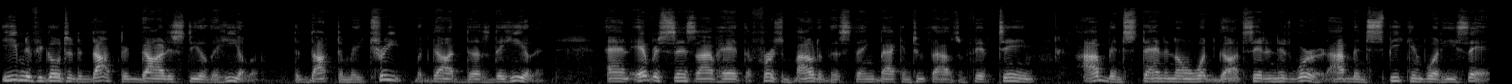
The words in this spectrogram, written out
Even if you go to the doctor, God is still the healer. The doctor may treat, but God does the healing. And ever since I've had the first bout of this thing back in 2015, I've been standing on what God said in His Word. I've been speaking what He said.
